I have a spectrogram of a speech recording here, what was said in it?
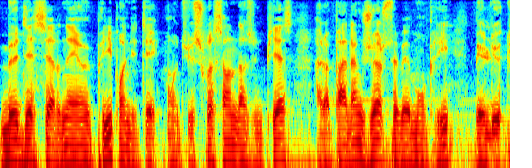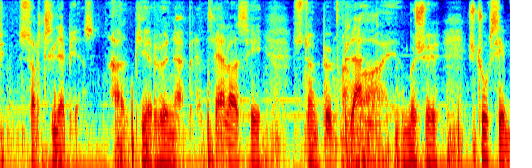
me décernait un prix, puis on était, mon Dieu, 60 dans une pièce. Alors, pendant que je recevais mon prix, ben, Luc sortit la pièce. Ah, puis il est revenu après. Tu sais, alors, c'est c'est un peu plat. Moi, je, je trouve que c'est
